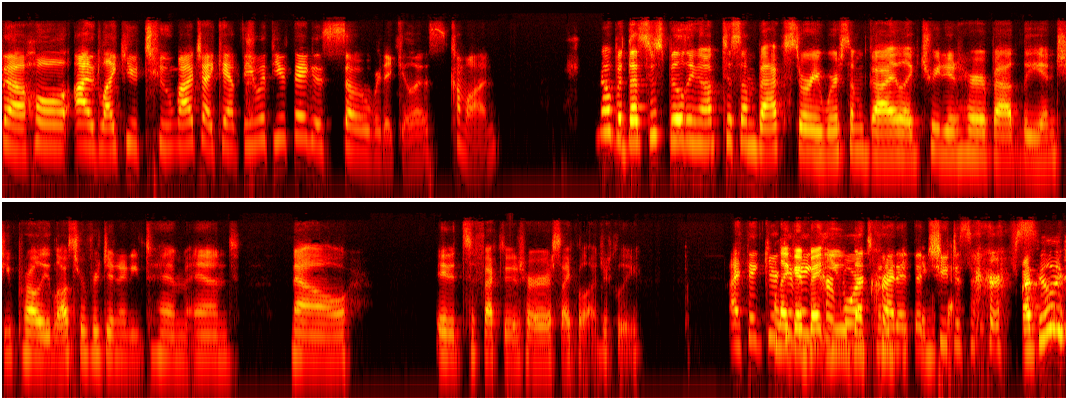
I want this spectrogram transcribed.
the whole I like you too much, I can't be with you thing is so ridiculous. Come on. No, but that's just building up to some backstory where some guy like treated her badly and she probably lost her virginity to him and now it's affected her psychologically. I think you're Like, I giving bet her you more that's credit be than she deserves. i feel like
